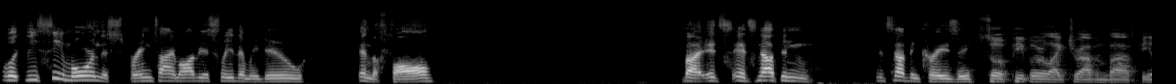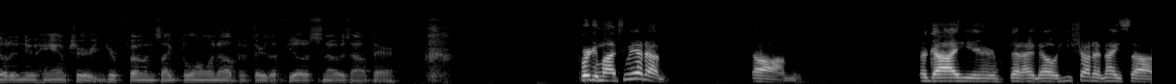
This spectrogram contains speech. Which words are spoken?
well, we see more in the springtime, obviously, than we do in the fall. But it's it's nothing. It's nothing crazy. So if people are like driving by a field in New Hampshire, your phone's like blowing up if there's a field of snows out there. Pretty much, we had a um a guy here that I know. He shot a nice uh,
